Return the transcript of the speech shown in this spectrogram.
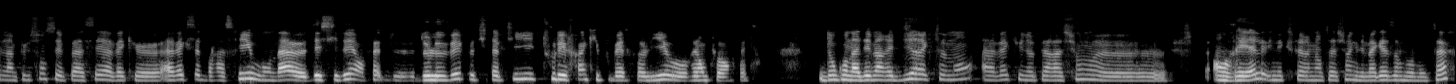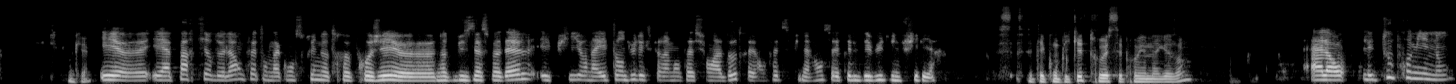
l'impulsion s'est passée avec, euh, avec cette brasserie où on a euh, décidé en fait de, de, lever petit à petit tous les freins qui pouvaient être liés au réemploi en fait. Donc, on a démarré directement avec une opération en réel, une expérimentation avec des magasins volontaires. Et, et, à partir de là, en fait, on a construit notre projet, notre business model, et puis on a étendu l'expérimentation à d'autres. Et en fait, finalement, ça a été le début d'une filière. C'était compliqué de trouver ces premiers magasins? Alors, les tout premiers, non.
